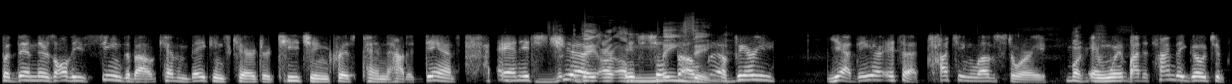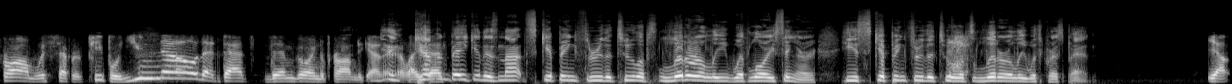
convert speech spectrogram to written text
But then there's all these scenes about Kevin Bacon's character teaching Chris Penn how to dance, and it's just they are amazing. It's just a, a very yeah, they are. It's a touching love story, but, and when by the time they go to prom with separate people, you know that that's them going to prom together. Like Kevin Bacon is not skipping through the tulips literally with Lori Singer. He's skipping through the tulips literally with Chris Penn. Yep,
